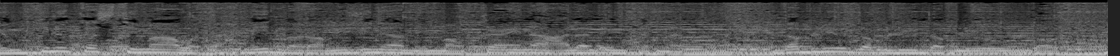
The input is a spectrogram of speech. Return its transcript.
يمكنك استماع وتحميل برامجنا من موقعنا على الإنترنت www.awr.org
